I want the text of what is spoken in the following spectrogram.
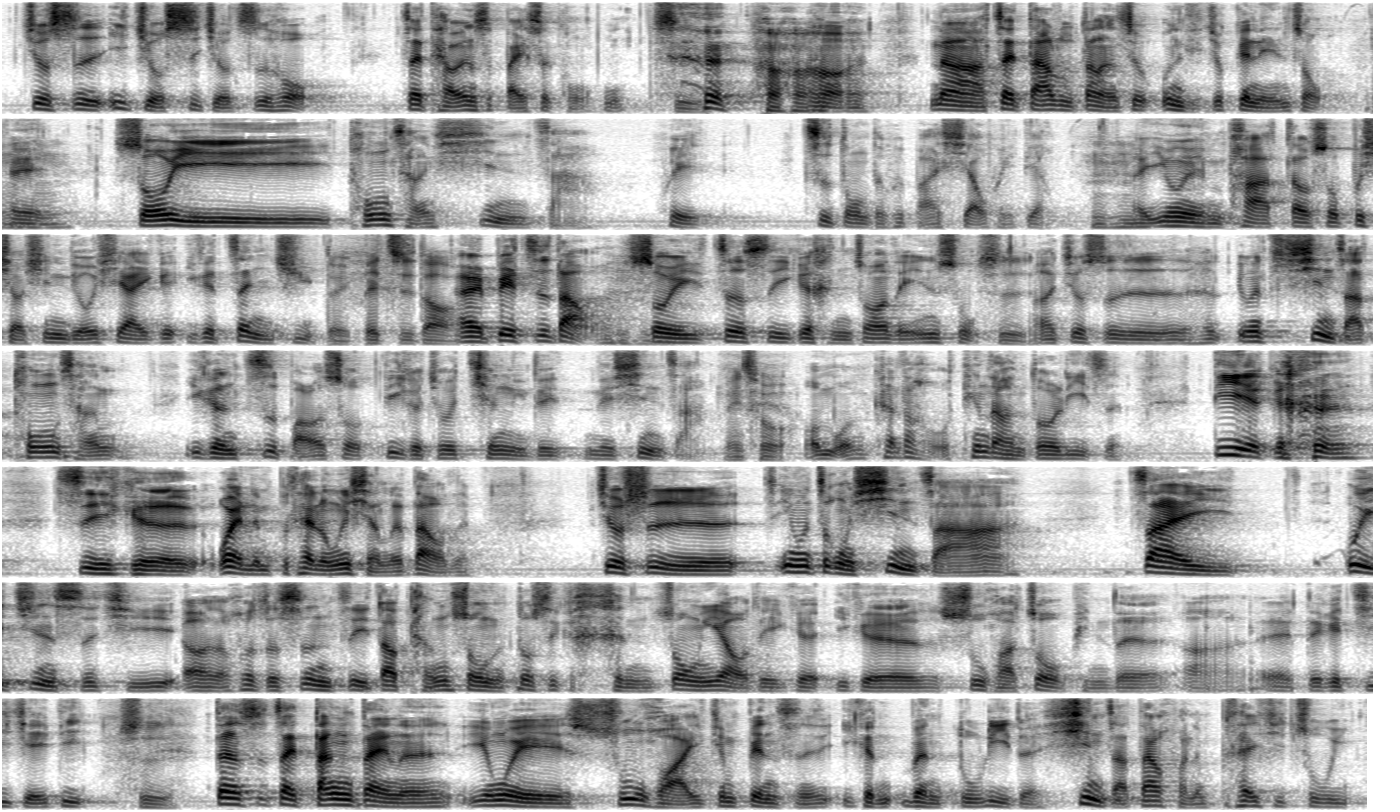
就是一九四九之后，在台湾是白色恐怖，是。啊，那在大陆当然是问题就更严重，哎、所以通常信札会自动的会把它销毁掉，呃因为很怕到时候不小心留下一个一个证据，对，被知道。哎，被知道，所以这是一个很重要的因素。是。啊，就是因为信札通常一个人自保的时候，第一个就会清你的你的信札。没错，我们我们看到我听到很多例子。第二个 是一个外人不太容易想得到的，就是因为这种信札在魏晋时期，呃，或者甚至于到唐宋呢，都是一个很重要的一个一个书法作品的啊呃的一个集结地。是但是在当代呢，因为书法已经变成一个本独立的信札，大家反而不太去注意。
